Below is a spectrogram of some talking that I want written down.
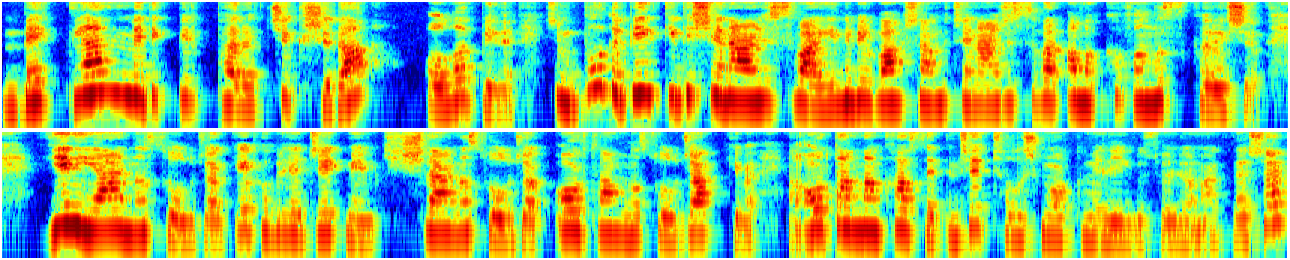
beklenmedik bir para çıkışı da olabilir. Şimdi burada bir gidiş enerjisi var. Yeni bir başlangıç enerjisi var ama kafanız karışık. Yeni yer nasıl olacak? Yapabilecek miyim? Kişiler nasıl olacak? Ortam nasıl olacak gibi. Yani ortamdan kastettiğim şey çalışma ortamı ile ilgili söylüyorum arkadaşlar.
